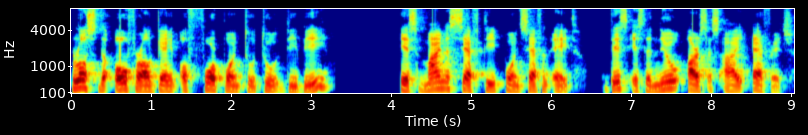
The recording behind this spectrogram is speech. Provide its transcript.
plus the overall gain of 4.22 dB is minus 70.78. This is the new RSSI average.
